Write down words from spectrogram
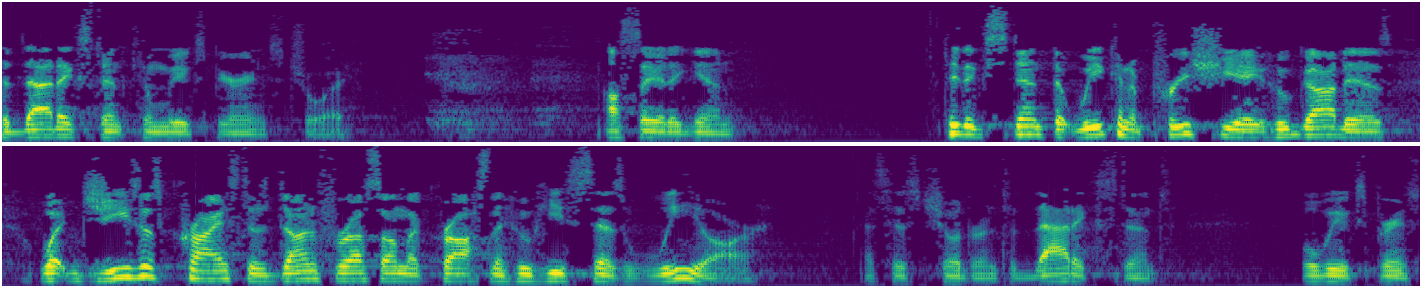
To that extent can we experience joy. I'll say it again. To the extent that we can appreciate who God is, what Jesus Christ has done for us on the cross and who he says we are as his children, to that extent will we experience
